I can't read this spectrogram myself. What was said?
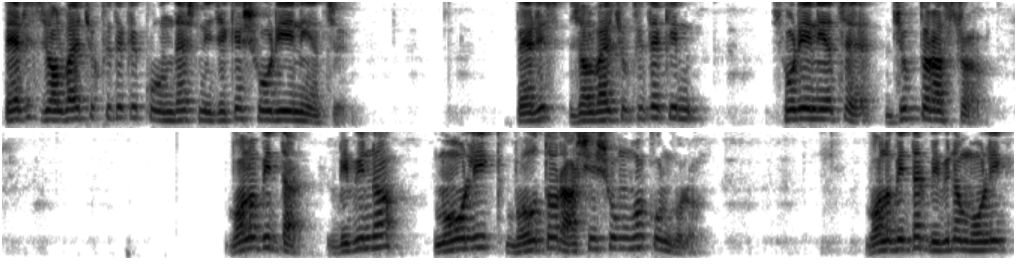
প্যারিস জলবায়ু চুক্তি থেকে কোন দেশ নিজেকে সরিয়ে নিয়েছে? প্যারিস জলবায়ু চুক্তি থেকে সরিয়ে নিয়েছে যুক্তরাষ্ট্র। বলবিদ্যার বিভিন্ন মৌলিক ভৌত রাশিসমূহ কোনগুলো? বলবিদ্যার বিভিন্ন মৌলিক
